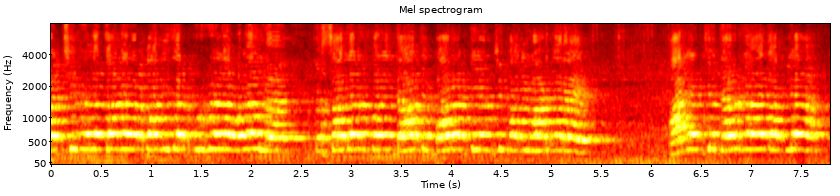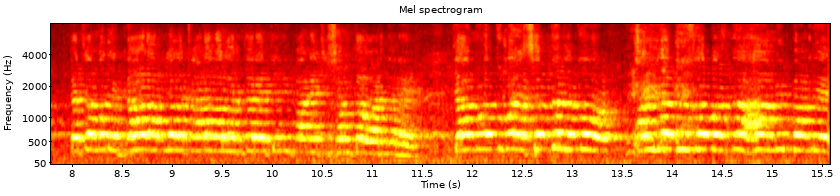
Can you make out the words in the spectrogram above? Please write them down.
पश्चिमेला जाणारं पाणी जर पूर्वेला वळवलं तर साधारणपणे दहा ते बारा टीएमची पाणी वाढणार आहे. अनेक जे धरणं आहेत आपल्या त्याच्यामध्ये गाळ आपल्याला काढावा लागणार आहे त्यांनी पाण्याची क्षमता वाढणार आहे. त्यामुळे तुम्हाला शब्द देतो पहिल्या दिवसापासून हा अमित बांगडे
